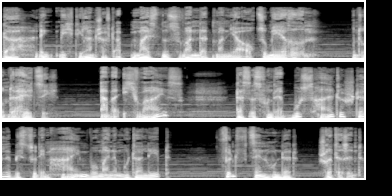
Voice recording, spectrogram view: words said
Da lenkt mich die Landschaft ab. Meistens wandert man ja auch zu mehreren und unterhält sich. Aber ich weiß, dass es von der Bushaltestelle bis zu dem Heim, wo meine Mutter lebt, 1500 Schritte sind.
